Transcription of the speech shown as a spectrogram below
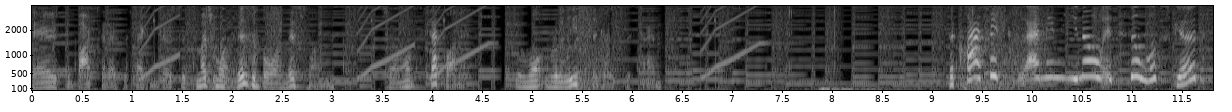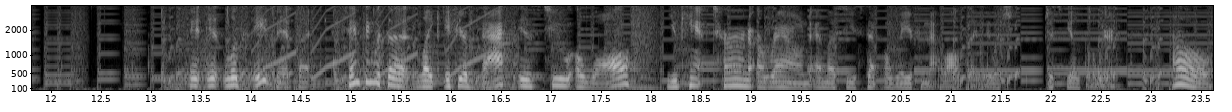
There's the box that has the second ghost. It's much more visible in this one, so I won't step on it. We won't release the ghost this time. The classic, I mean, you know, it still looks good it, it looks 8-bit, but same thing with the, like, if your back is to a wall, you can't turn around unless you step away from that wall slightly, which just feels a little weird. Oh,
